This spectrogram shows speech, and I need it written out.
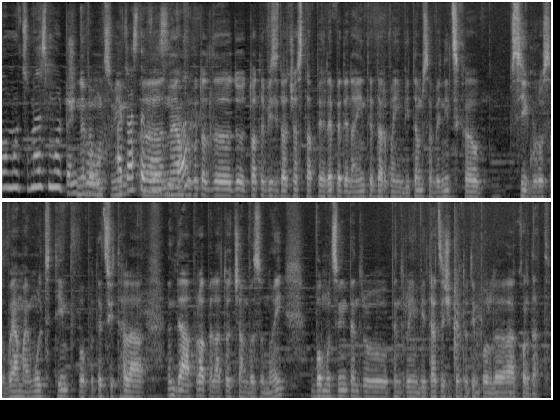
Vă mulțumesc mult și pentru vă mulțumim. această uh, vizită. Noi am făcut toată, toată vizita aceasta pe repede înainte, dar vă invităm să veniți că sigur o să vă ia mai mult timp, vă puteți uita la, îndeaproape la tot ce am văzut noi. Vă mulțumim pentru, pentru invitație și pentru timpul acordat.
